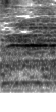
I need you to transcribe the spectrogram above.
Obrigado.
